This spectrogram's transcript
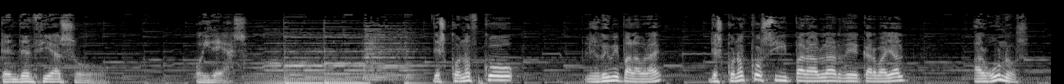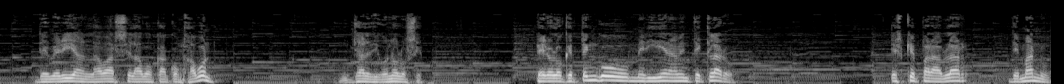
tendencias o, o ideas. Desconozco, les doy mi palabra, ¿eh? desconozco si para hablar de Carballal algunos deberían lavarse la boca con jabón. Ya le digo, no lo sé. Pero lo que tengo meridianamente claro es que para hablar de Manu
